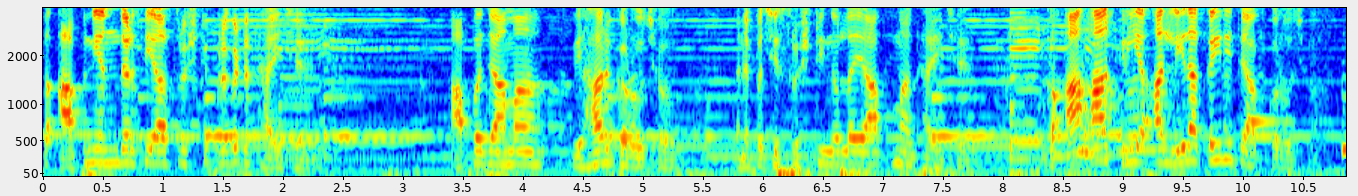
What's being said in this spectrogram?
તો આપની અંદરથી આ સૃષ્ટિ પ્રગટ થાય છે. આપ જ આમાં વિહાર કરો છો અને પછી સૃષ્ટિનો લય આપમાં થાય છે. તો આ આ ક્રિયા, આ લીલા કઈ રીતે આપ કરો છો?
